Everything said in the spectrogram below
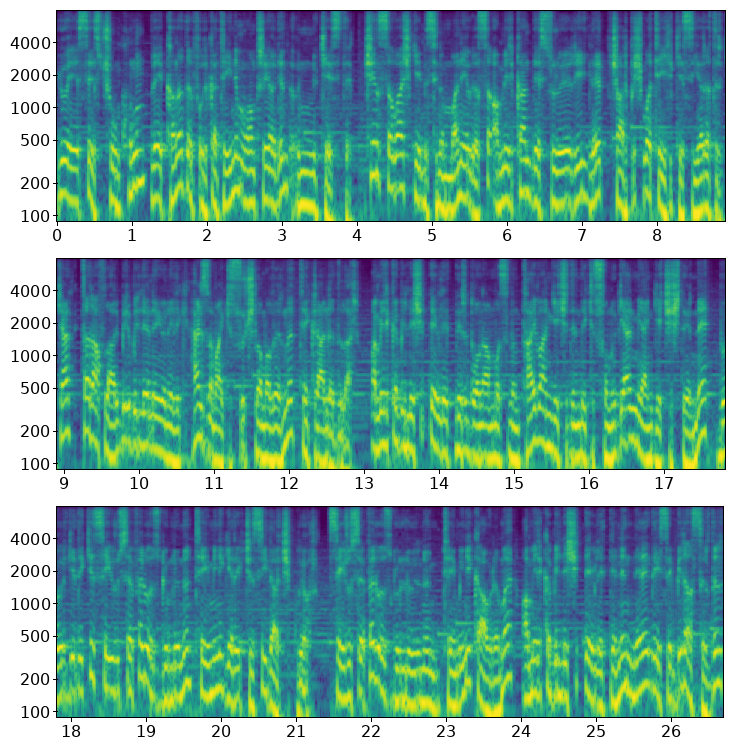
USS Chung-Hun ve Kanada fırkateyni Montreal'in önünü kesti. Çin savaş gemisinin manevrası Amerikan destroyeriyle çarpışma tehlikesi yaratırken taraflar birbirlerine yönelik her zamanki suçlamalarını tekrarladılar. Amerika Birleşik Devletleri donanmasının Tayvan geçidindeki sonu gelmeyen geçişlerini bölgedeki seyir sefer özgürlüğünün temini gerekçesiyle açıklıyor. Seyir sefer özgürlüğünün temini kavramı Amerika Birleşik Devletleri'nin neredeyse bir asırdır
